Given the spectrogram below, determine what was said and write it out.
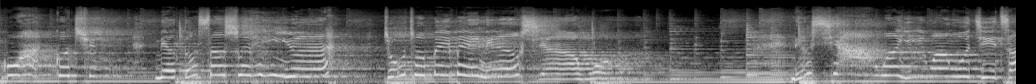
不管过去了多少岁月，祖祖辈辈留下我，留下我一望无际唱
